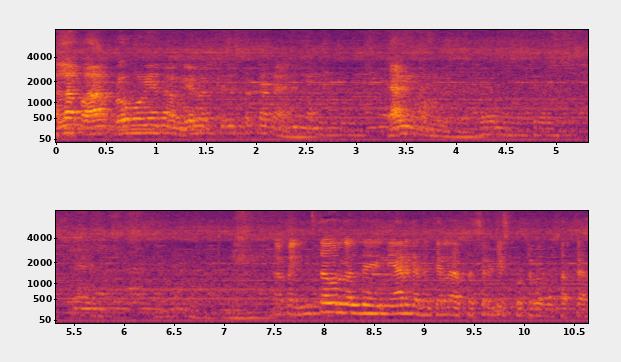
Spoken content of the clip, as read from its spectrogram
ಅಲ್ಲಪ್ಪ ರೋಬ್ ಹೋಗಿ ಅಂತ ನಮ್ಗೆ ತಿಳಿಸ್ತಾನೆ ಯಾರಿಗೆ ಸ್ವಲ್ಪ ಇಂಥವ್ರಿಗಲ್ದೆ ಇನ್ಯಾರಿಗೆ ಅದಕ್ಕೆಲ್ಲ ಫೆಸಿಲಿಟೀಸ್ ಕೊಟ್ಟಿರೋದು ಸರ್ಕಾರ?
